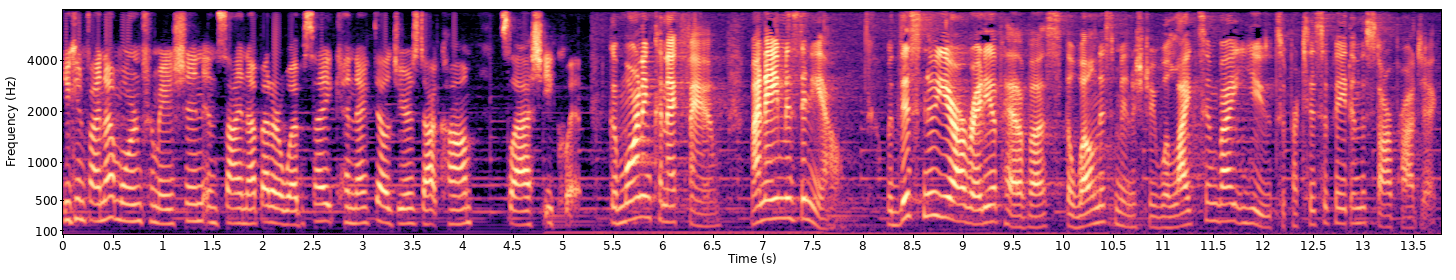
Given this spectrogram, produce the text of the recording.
You can find out more information and sign up at our website, connectalgiers.com slash equip. Good morning, Connect fam. My name is Danielle. With this new year already ahead of us, the Wellness Ministry would like to invite you to participate in the STAR Project.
